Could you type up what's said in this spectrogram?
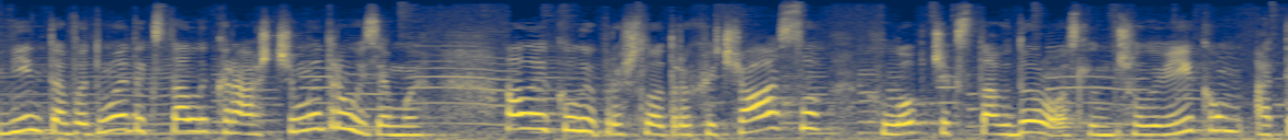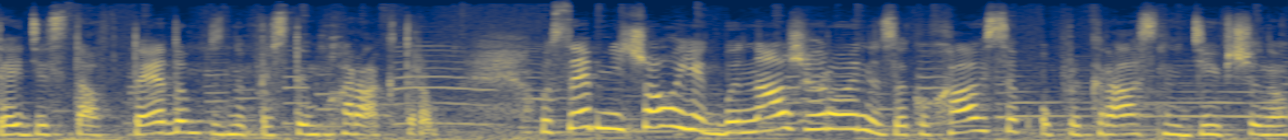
Він та ведмедик стали кращими друзями. Але коли пройшло трохи часу, хлопчик став дорослим чоловіком, а Теді став Тедом з непростим характером. Усе б нічого, якби наш герой не закохався б у прекрасну дівчину.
